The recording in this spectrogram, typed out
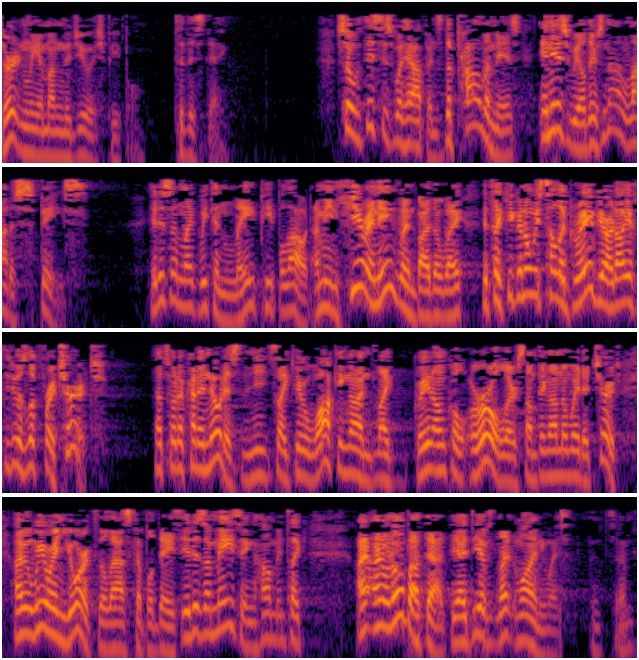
certainly among the Jewish people to this day. So this is what happens. The problem is, in Israel, there's not a lot of space. It isn't like we can lay people out. I mean, here in England, by the way, it's like you can always tell a graveyard all you have to do is look for a church. That's what I've kind of noticed. And it's like you're walking on like great uncle Earl or something on the way to church. I mean, we were in York the last couple of days. It is amazing how it's like, I, I don't know about that. The idea of, well, anyways, um,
